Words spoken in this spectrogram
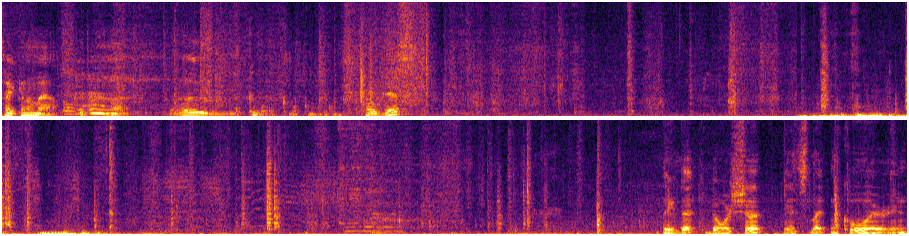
taking them out. All right. Oh, come on, come on, come on. Hold this. Leave that door shut. It's letting cool air in.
